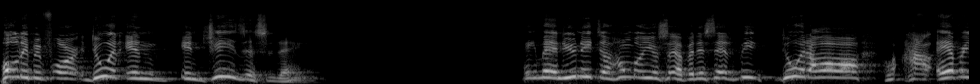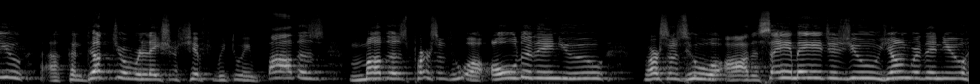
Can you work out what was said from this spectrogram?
Holy before, do it in, in Jesus' name. Amen. You need to humble yourself. And it says, be, do it all, however you uh, conduct your relationships between fathers, mothers, persons who are older than you, persons who are the same age as you, younger than you,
